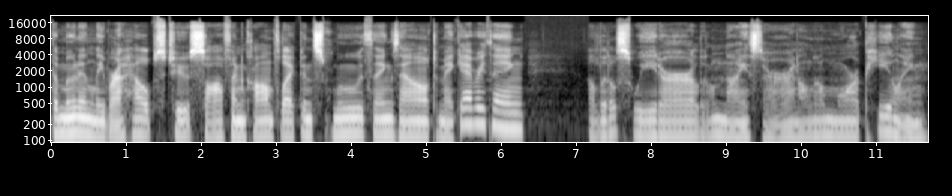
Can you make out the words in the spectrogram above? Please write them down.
The moon in Libra helps to soften conflict and smooth things out to make everything a little sweeter, a little nicer, and a little more appealing.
